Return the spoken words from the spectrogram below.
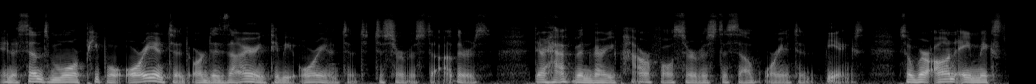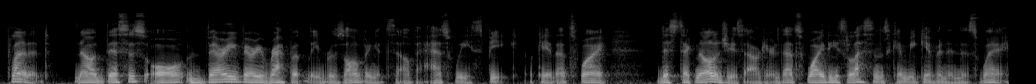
in a sense, more people oriented or desiring to be oriented to service to others, there have been very powerful service to self-oriented beings. So we're on a mixed planet. Now this is all very, very rapidly resolving itself as we speak. Okay, that's why this technology is out here. That's why these lessons can be given in this way.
